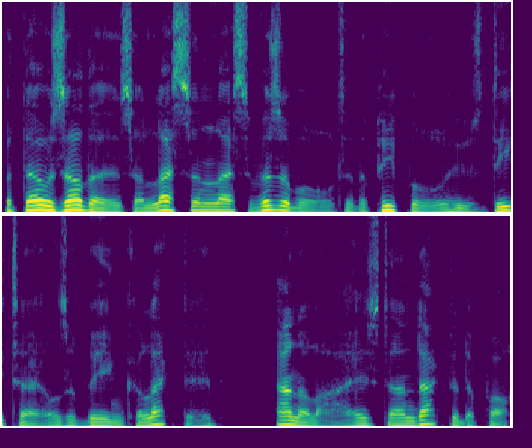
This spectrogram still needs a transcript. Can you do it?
But those others are less and less visible to the people whose details are being collected, analysed, and acted upon.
